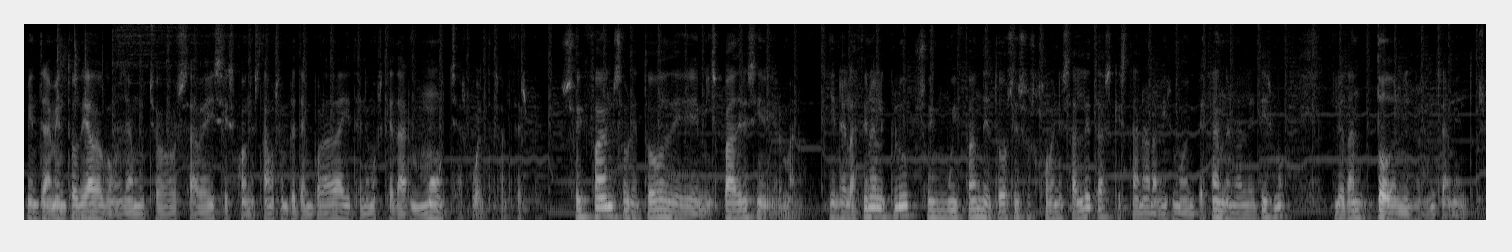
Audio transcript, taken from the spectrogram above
Mi entrenamiento odiado, como ya muchos sabéis, es cuando estamos en pretemporada y tenemos que dar muchas vueltas al césped. Soy fan sobre todo de mis padres y de mi hermano. Y en relación al club, soy muy fan de todos esos jóvenes atletas que están ahora mismo empezando en el atletismo y lo dan todo en los entrenamientos.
